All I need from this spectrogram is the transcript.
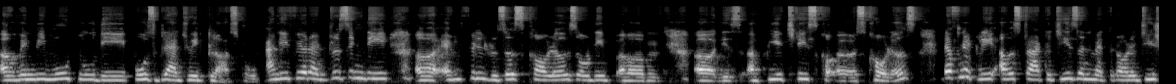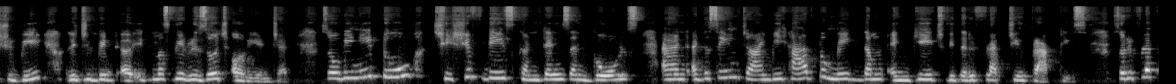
uh, when we move to the postgraduate classroom. And if you're addressing the uh, mphil research scholars or the um, these phd sc scholars definitely our strategies and methodologies should be a little bit it must be research oriented so we need to shift these contents and goals and at the same time we have to make them engage with the reflective practice. So reflect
